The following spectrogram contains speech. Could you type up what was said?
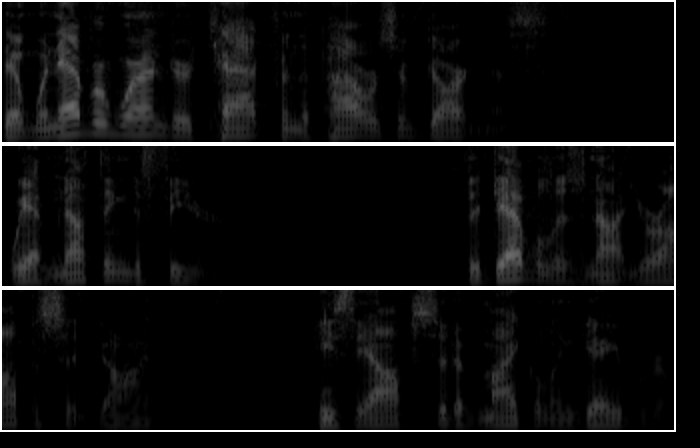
that whenever we're under attack from the powers of darkness, we have nothing to fear. The devil is not your opposite, God. He's the opposite of Michael and Gabriel.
